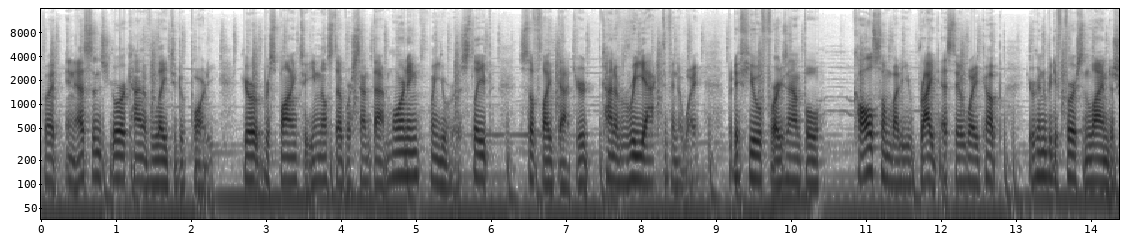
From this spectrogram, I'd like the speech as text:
but in essence, you're kind of late to the party. You're responding to emails that were sent that morning when you were asleep, stuff like that. You're kind of reactive in a way. But if you, for example, call somebody right as they wake up, you're to be the first in line. There's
